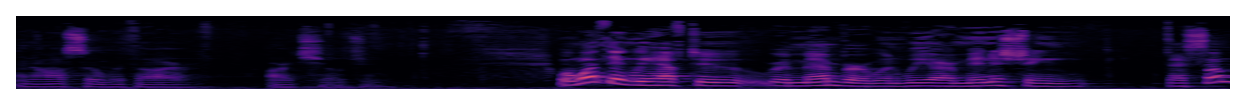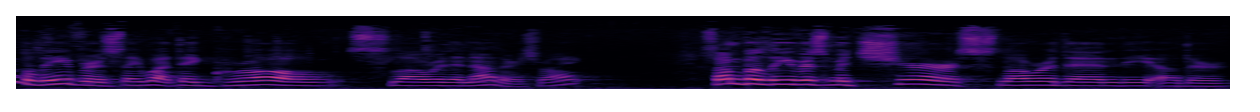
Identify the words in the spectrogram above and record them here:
and also with our, our children. Well, one thing we have to remember when we are ministering that some believers, they what? They grow slower than others, right? Some believers mature slower than the other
